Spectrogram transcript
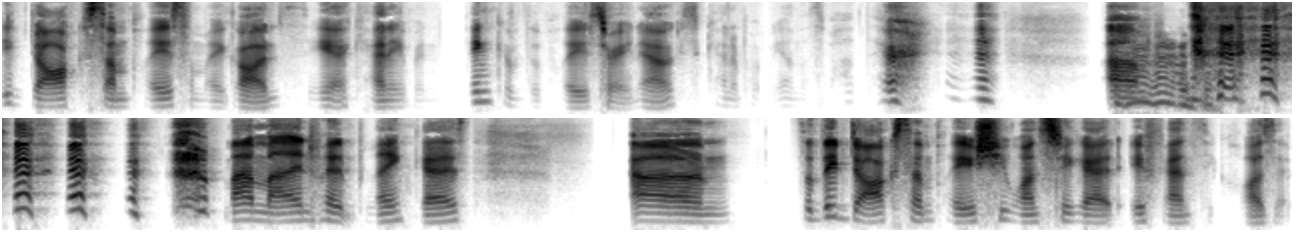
they dock someplace. Oh my god! See, I can't even think of the place right now because you kind of put me on the spot there. um, my mind went blank, guys. Um, so they dock someplace. She wants to get a fancy closet.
